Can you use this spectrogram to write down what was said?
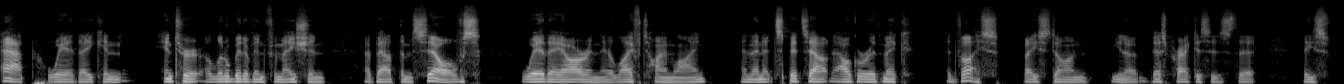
app where they can enter a little bit of information about themselves, where they are in their life timeline, and then it spits out algorithmic advice based on you know best practices that these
